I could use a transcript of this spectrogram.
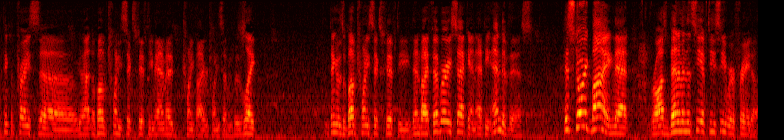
I think the price uh, got above 26.50. Man, I made 25 or 27. But it was like, I think it was above 26.50. Then by February 2nd, at the end of this, historic buying that Ross Behnam and the CFTC were afraid of,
